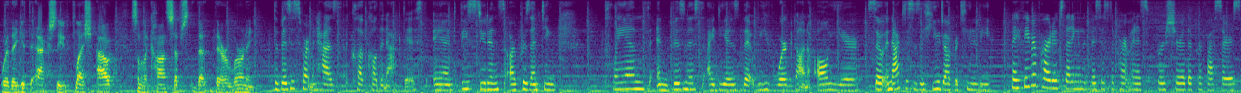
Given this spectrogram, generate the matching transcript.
where they get to actually flesh out some of the concepts that they're learning. The business department has a club called Enactus, and these students are presenting plans and business ideas that we've worked on all year. So Enactus is a huge opportunity. My favorite part of studying in the business department is for sure the professors.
